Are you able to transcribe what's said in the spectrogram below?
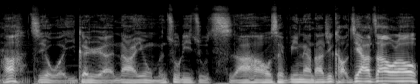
哈，只有我一个人啊，因为我们助理主持啊，侯 i 斌让他去考驾照喽。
